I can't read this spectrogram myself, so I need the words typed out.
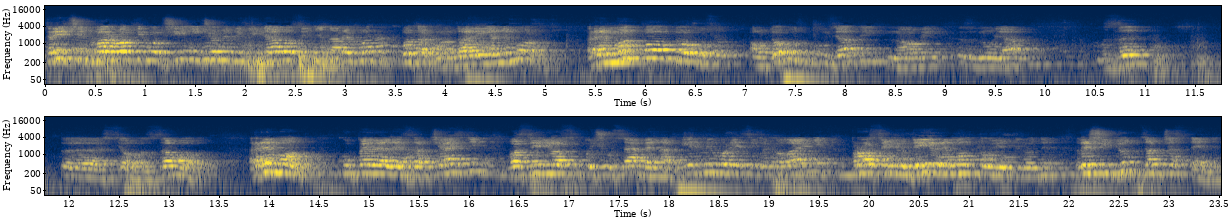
Три чи два роки взагалі нічого не виділялося ні на ремонт, бо так ну, далі я не можу. Ремонт по автобусу. Автобус був взятий новий з нуля, з, е, з цього, з заводу. Ремонт. Купили запчасті, Василь Йосипович у себе на фірмі в Орисі Миколаївні, просить людей, ремонтують люди. Лише йдуть запчастини.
